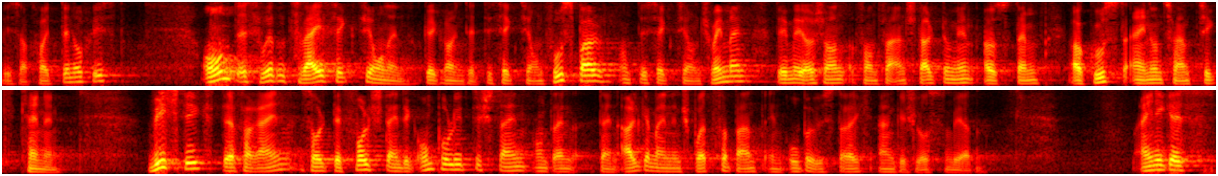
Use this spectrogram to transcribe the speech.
wie es auch heute noch ist. Und es wurden zwei Sektionen gegründet, die Sektion Fußball und die Sektion Schwimmen, die wir ja schon von Veranstaltungen aus dem August 21 kennen. Wichtig, der Verein sollte vollständig unpolitisch sein und ein, den allgemeinen Sportverband in Oberösterreich angeschlossen werden. Einiges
